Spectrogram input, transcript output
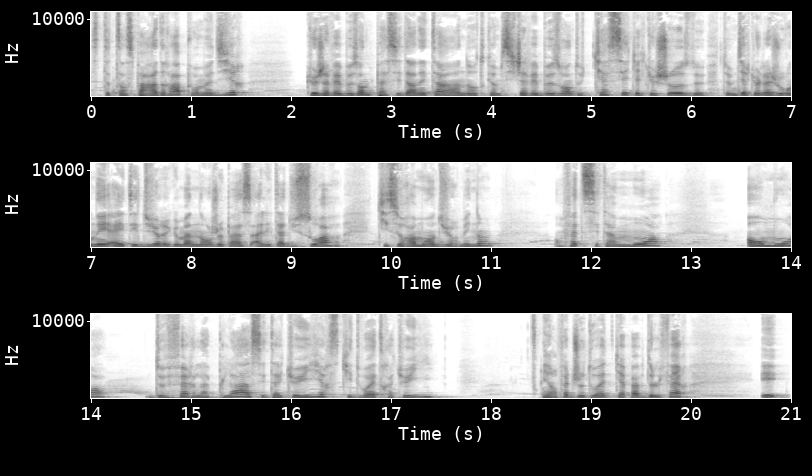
C'était un sparadrap pour me dire que j'avais besoin de passer d'un état à un autre, comme si j'avais besoin de casser quelque chose, de, de me dire que la journée a été dure et que maintenant je passe à l'état du soir qui sera moins dur. Mais non, en fait c'est à moi, en moi, de faire la place et d'accueillir ce qui doit être accueilli. Et en fait je dois être capable de le faire. Et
